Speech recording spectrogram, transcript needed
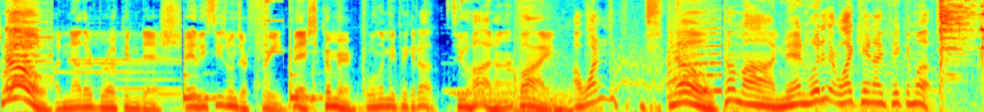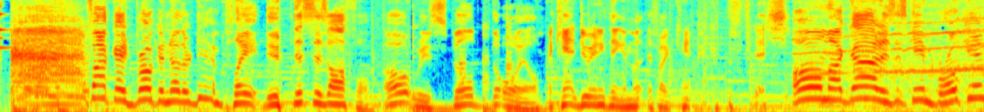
No! Another broken dish. Hey, at least these ones are free. Fish, come here. Won't let me pick it up. It's too hot, huh? Fine. I wanted to... No. Come on, man. What? Is, why can't I pick him up? Fuck, I broke another damn plate, dude. This is awful. Oh, we spilled the oil. I can't do anything if I can't pick up the fish. Oh my god, is this game broken?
